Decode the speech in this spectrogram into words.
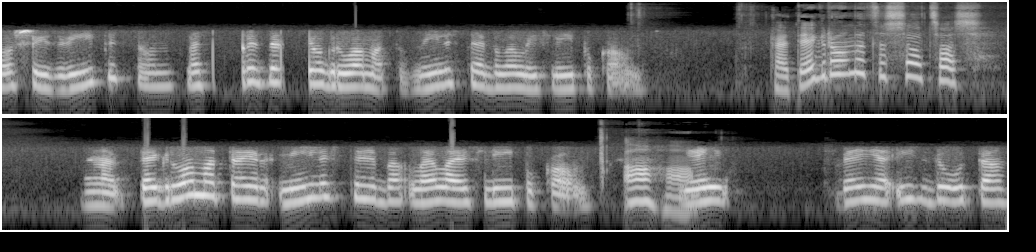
poši iz Vītis, un mēs prezidējām jau gromatu mīlestība Lelijas Līpu kalns. Kā tie grāmatas saucās? Te grāmata ir mīlestība Lelijas Līpu kalns. Aha. Jai bija izdota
